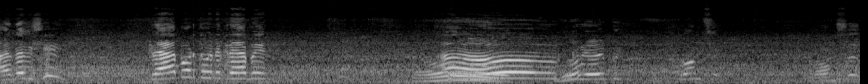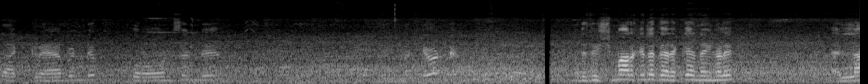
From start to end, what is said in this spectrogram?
അതെന്താ ഫിഷ് ക്രാബ് കൊടുത്തു പിന്നെ ക്രാബ് പ്രോൺസ് പ്രോൺസ് ഇത് ഫിഷ് മാർക്കറ്റിലെ തിരക്കുണ്ട് നിങ്ങൾ എല്ലാ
